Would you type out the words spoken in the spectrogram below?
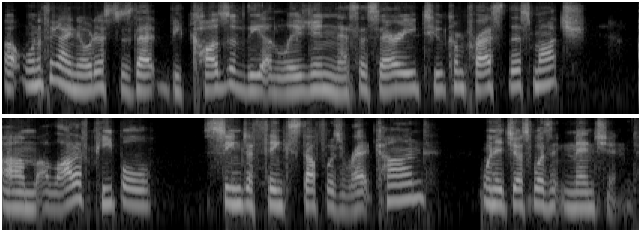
Uh, one thing I noticed is that because of the elision necessary to compress this much, um, a lot of people seem to think stuff was retconned when it just wasn't mentioned.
